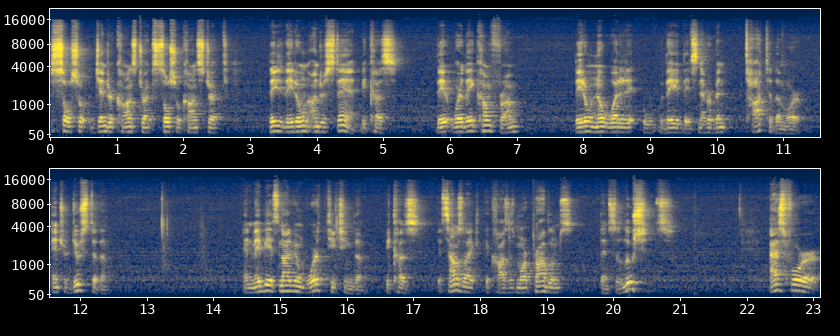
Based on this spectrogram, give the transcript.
social gender construct, social construct. They, they don't understand because they, where they come from, they don't know what it they it's never been taught to them or introduced to them. And maybe it's not even worth teaching them because it sounds like it causes more problems than solutions. As for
